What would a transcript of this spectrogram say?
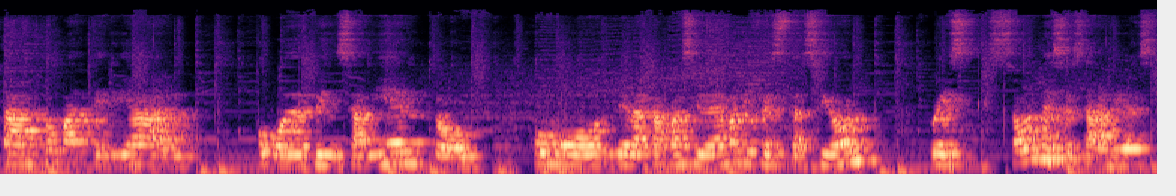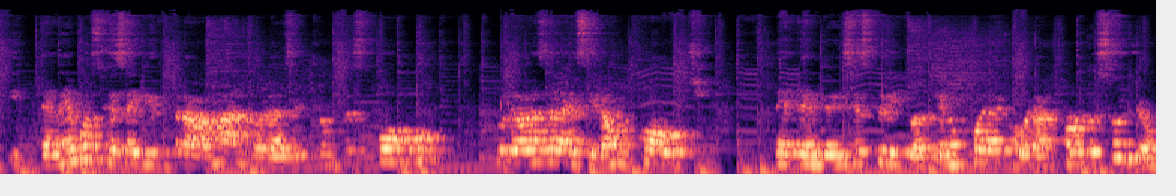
tanto material como de pensamiento, como de la capacidad de manifestación, pues son necesarias y tenemos que seguir trabajándolas. Entonces, ¿cómo tú le vas a decir a un coach de tendencia espiritual que no puede cobrar por lo suyo?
